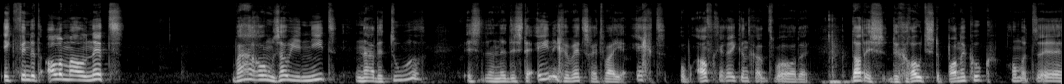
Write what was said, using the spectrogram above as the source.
ik vind het allemaal net Waarom zou je niet naar de Tour... Is, het is de enige wedstrijd waar je echt op afgerekend gaat worden. Dat is de grootste pannenkoek, om het uh,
